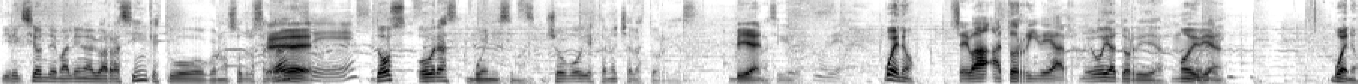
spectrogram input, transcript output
Dirección de Malena Albarracín, que estuvo con nosotros acá. Sí. Dos obras buenísimas. Yo voy esta noche a las Tórridas. Bien. Así que muy bien. bueno, Se va a torridear. me voy a torridear. Muy bien. ahí. Bueno,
